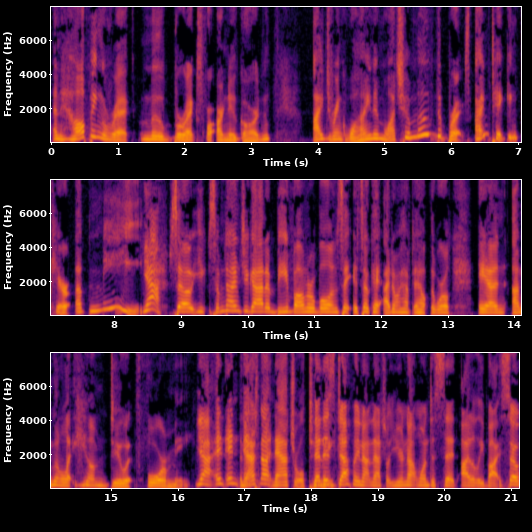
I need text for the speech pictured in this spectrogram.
and helping Rick move bricks for our new garden, I drink wine and watch him move the bricks. I'm taking care of me. Yeah. So you sometimes you got to be vulnerable and say it's okay. I don't have to help the world, and I'm going to let him do it for me. Yeah, and and, And that's not natural to that me. That is definitely not natural. You're not one to sit idly by. So,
